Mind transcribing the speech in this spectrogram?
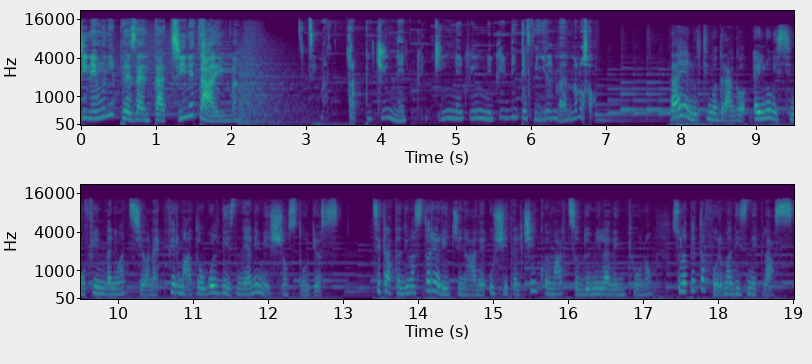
Cineuni presenta Cinetime. Sì, ma troppi cine, cine, cine, dite film, non lo so. Raya e l'ultimo drago è il nuovissimo film d'animazione firmato Walt Disney Animation Studios. Si tratta di una storia originale uscita il 5 marzo 2021 sulla piattaforma Disney Plus,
